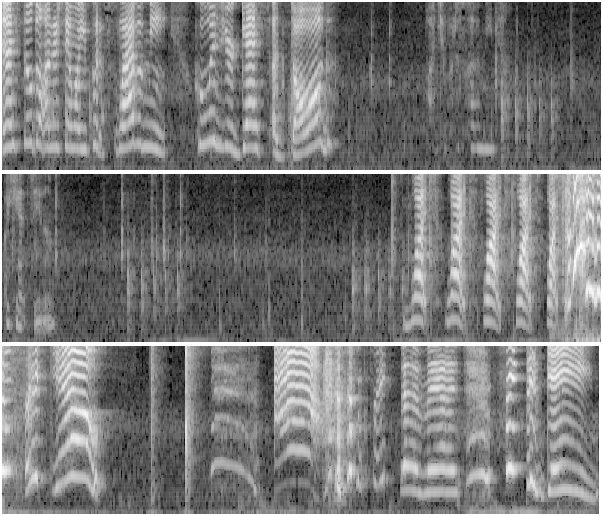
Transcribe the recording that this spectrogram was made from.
And I still don't understand why you put a slab of meat. Who is your guest? A dog? Why'd you put a slab of meat down? I can't see them. What? What? What? What? What? Frick you! ah! Frick them, man. Frick this game.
